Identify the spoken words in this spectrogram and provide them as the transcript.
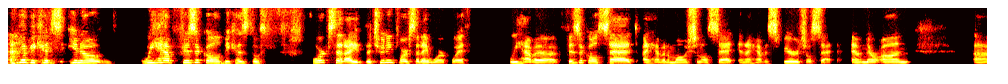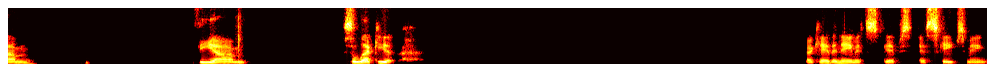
yeah, because, you know, we have physical, because the forks that I, the tuning forks that I work with, we have a physical set, I have an emotional set, and I have a spiritual set. And they're on, um, the um, Selechia. Okay, the name escapes escapes me.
